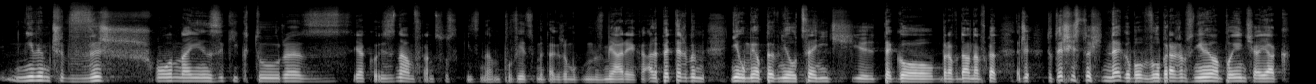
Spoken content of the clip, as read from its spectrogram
nie wiem, czy wyszło na języki, które z, jakoś znam. Francuski znam, powiedzmy tak, że mógłbym w miarę, ale też bym nie umiał pewnie ocenić y, tego, prawda, na przykład, znaczy, to też jest coś innego, bo wyobrażam sobie, nie mam pojęcia, jak,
